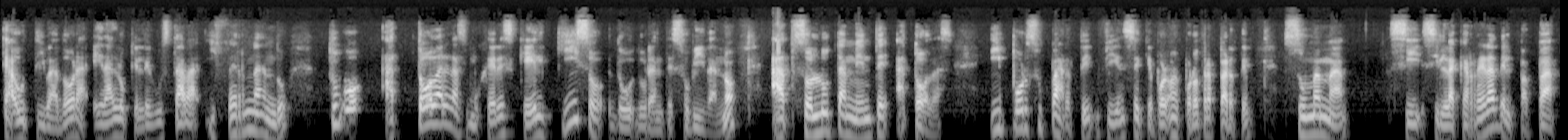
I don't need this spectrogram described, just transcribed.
cautivadora, era lo que le gustaba. Y Fernando tuvo a todas las mujeres que él quiso durante su vida, ¿no? Absolutamente a todas. Y por su parte, fíjense que por, otra parte, su mamá si, si, la carrera del papá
